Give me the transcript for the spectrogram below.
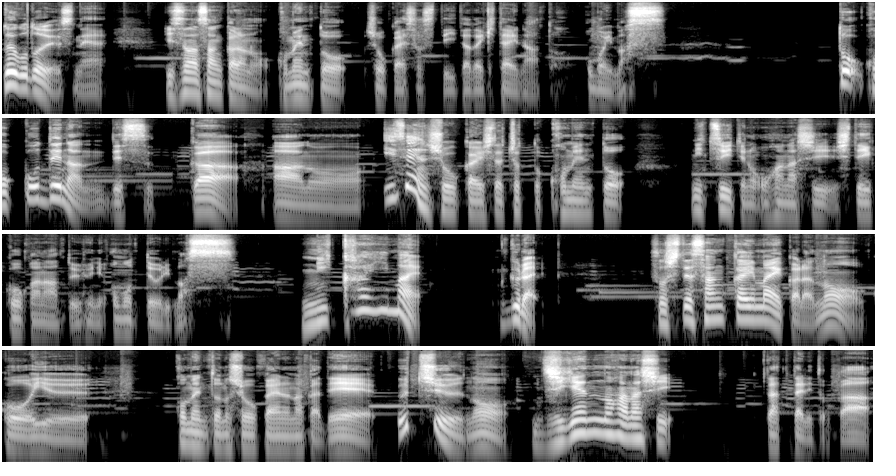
ということでですねリスナーさんからのコメントを紹介させていただきたいなと思います。と、ここでなんですが、あの、以前紹介したちょっとコメントについてのお話していこうかなというふうに思っております。2回前ぐらい、そして3回前からのこういうコメントの紹介の中で、宇宙の次元の話だったりとか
